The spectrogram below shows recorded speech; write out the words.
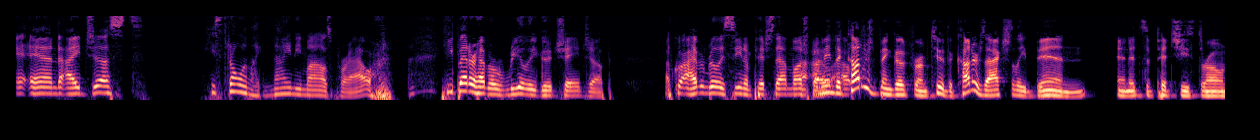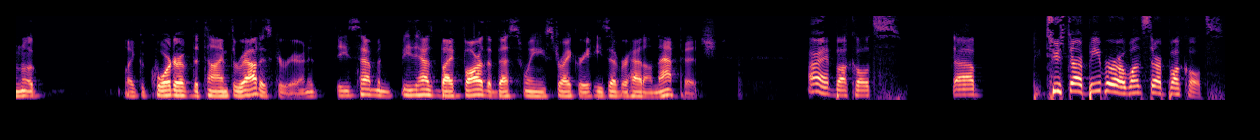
And I just, he's throwing like 90 miles per hour. he better have a really good changeup. Of course, I haven't really seen him pitch that much. I mean, the cutter's been good for him too. The cutter's actually been, and it's a pitch he's thrown a, like a quarter of the time throughout his career, and it, he's having he has by far the best swinging strike rate he's ever had on that pitch. All right, Buchholz. Uh, two star Bieber or one star Buchholz?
